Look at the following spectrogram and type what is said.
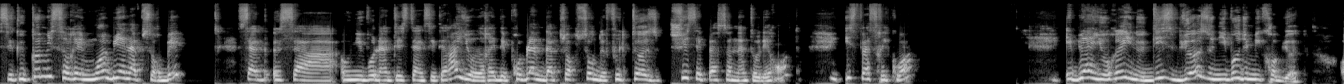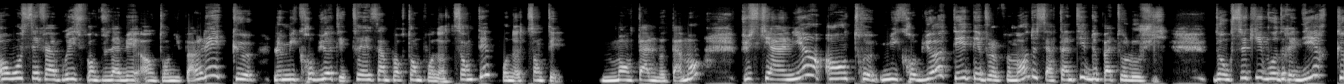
C'est que comme il serait moins bien absorbé, ça, au niveau de l'intestin, etc., il y aurait des problèmes d'absorption de fructose chez ces personnes intolérantes. Il se passerait quoi? Eh bien, il y aurait une dysbiose au niveau du microbiote. Or, on sait, Fabrice, je vous avez entendu parler, que le microbiote est très important pour notre santé, pour notre santé mentale notamment, puisqu'il y a un lien entre microbiote et développement de certains types de pathologies. Donc, ce qui voudrait dire que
